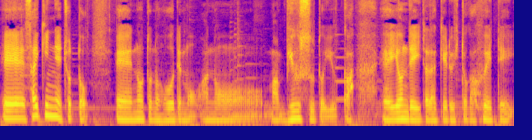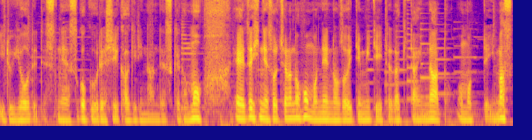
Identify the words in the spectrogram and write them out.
えー、最近ねちょっと、えー、ノートの方でもあの、まあビュー数というか、えー、読んでいただける人が増えているようでですねすごく嬉しい限りなんですけども、えー、ぜひねそちらの方もね覗いてみていただきたいなと思っています、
